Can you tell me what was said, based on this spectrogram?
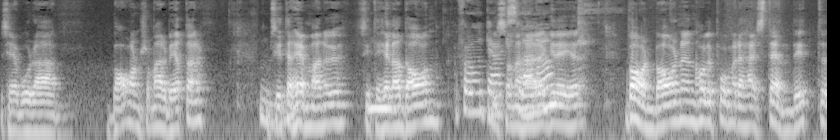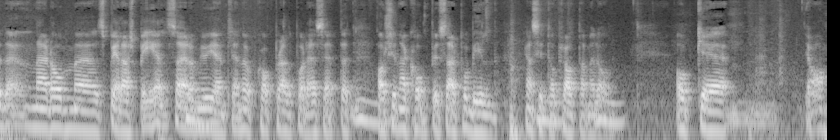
vi säger våra barn som arbetar. De sitter hemma nu, sitter hela dagen. Får ont i sådana här axlarna. grejer. Barnbarnen håller på med det här ständigt. När de eh, spelar spel så är de ju egentligen uppkopplade på det här sättet. Har sina kompisar på bild, kan sitta och prata med dem. Och eh, ja,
